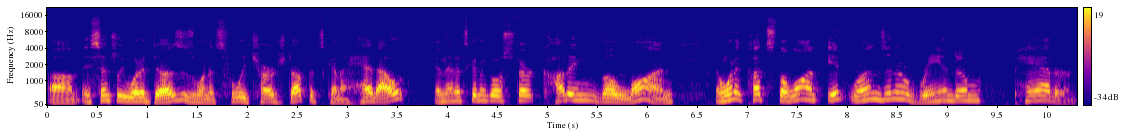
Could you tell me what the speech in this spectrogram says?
Um, essentially what it does is when it's fully charged up, it's going to head out and then it's going to go start cutting the lawn. And when it cuts the lawn, it runs in a random pattern.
